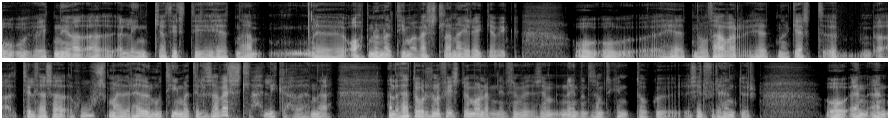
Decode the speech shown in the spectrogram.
og einni að, að, að lengja þyrti hérna uh, opnunartíma verslana í Reykjavík og, og, hérna, og það var hérna, gert uh, til þess að húsmæður hefðu nú tíma til þess að versla líka. Þannig að, þannig að þetta voru svona fyrstu málefnir sem, sem neyndandi samtökinn tóku sér fyrir hendur og, en, en,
